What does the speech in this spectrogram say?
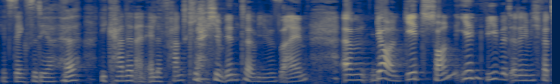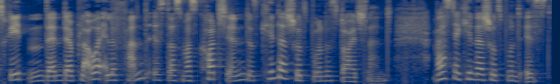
Jetzt denkst du dir, hä, wie kann denn ein Elefant gleich im Interview sein? Ähm, ja, geht schon. Irgendwie wird er nämlich vertreten, denn der blaue Elefant ist das Maskottchen des Kinderschutzbundes Deutschland. Was der Kinderschutzbund ist,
